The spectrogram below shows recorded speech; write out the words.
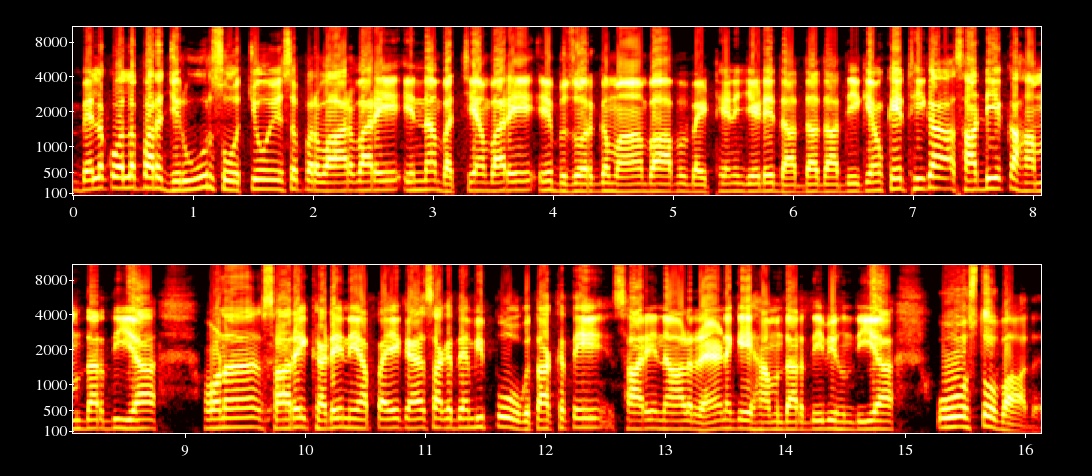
ਬਿਲਕੁਲ, ਪਰ ਜਰੂਰ ਸੋਚੋ ਇਸ ਪਰਿਵਾਰ ਬਾਰੇ, ਇਹਨਾਂ ਬੱਚਿਆਂ ਬਾਰੇ। ਇਹ ਬਜ਼ੁਰਗ ਮਾਂ-ਬਾਪ ਬੈਠੇ ਨੇ ਜਿਹੜੇ ਦਾਦਾ, ਦਾਦੀ, ਕਿਉਂਕਿ ਠੀਕ ਆ, ਸਾਡੀ ਇੱਕ ਹਮਦਰਦੀ ਆ। ਹੁਣ ਸਾਰੇ ਖੜੇ ਨੇ, ਆਪਾਂ ਇਹ ਕਹਿ ਸਕਦੇ ਹਾਂ ਵੀ ਭੋਗ ਤੱਕ ਤੇ ਸਾਰੇ ਨਾਲ ਰਹਿਣਗੇ, ਹਮਦਰਦੀ ਵੀ ਹੁੰਦੀ ਆ। ਉਸ ਤੋਂ ਬਾਅਦ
